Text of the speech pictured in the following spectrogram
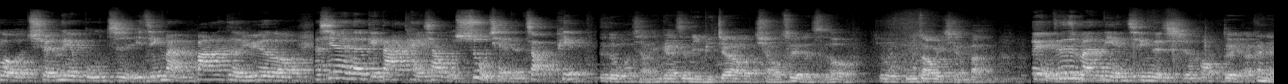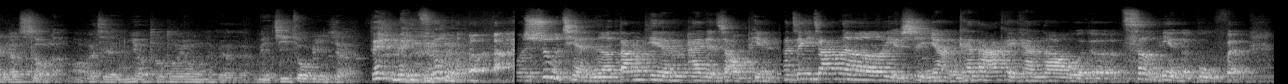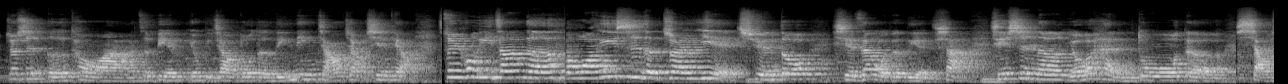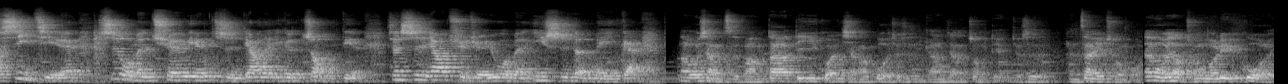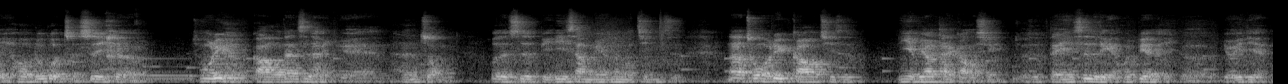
我全脸补脂已经满八个月喽。那现在呢，给大家看一下我术前的照片。这个我想应该是你比较憔悴的时候，就古早以前吧。对，这是蛮年轻的时候。对，他看起来比较瘦了哦，而且你有偷偷用那个美肌作弊一下。对，没错。我术前呢当天拍的照片，那这一张呢也是一样，你看大家可以看到我的侧面的部分。就是额头啊，这边有比较多的零零角角线条。最后一张呢，王医师的专业全都写在我的脸上。其实呢，有很多的小细节是我们全脸指雕的一个重点，这是要取决于我们医师的美感。那我想脂肪，大家第一关想要过，就是你刚刚讲的重点，就是很在意存活。但我想存活率过了以后，如果只是一个存活率很高，但是很圆。很肿，或者是比例上没有那么精致，那存活率高，其实你也不要太高兴，就是等于是脸会变得一个有一点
